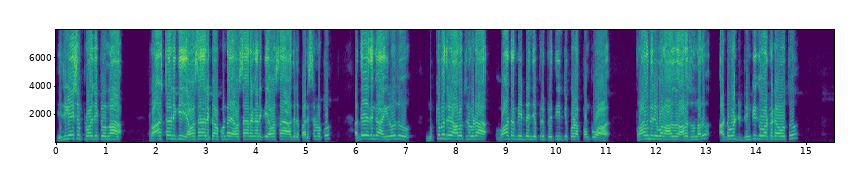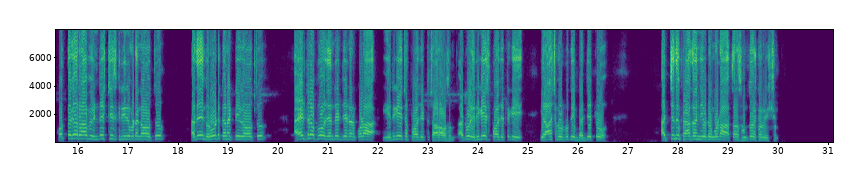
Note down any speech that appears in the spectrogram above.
ఇరిగేషన్ ప్రాజెక్టు వలన రాష్ట్రానికి వ్యవసాయానికి కాకుండా వ్యవసాయ రంగానికి వ్యవసాయ ఆధారిత పరిశ్రమకు అదేవిధంగా ఈరోజు ముఖ్యమంత్రి ఆలోచన కూడా వాటర్ గ్రిడ్ అని చెప్పి ప్రతి ఇంటికి కూడా పంపు త్రాగునీరు ఇవ్వాల ఆలోచన ఉన్నారు. అటువంటి డ్రింకింగ్ వాటర్ కావచ్చు కొత్తగా రాబో ఇండస్ట్రీస్కి నీరు ఇవ్వడం కావచ్చు అదే రోడ్డు కనెక్టివ్ కావచ్చు హైడ్రో పవర్ జనరేట్ చేయడానికి కూడా ఇరిగేషన్ ప్రాజెక్టు చాలా అవసరం. అటువంటి ఇరిగేషన్ ప్రాజెక్టుకి ఈ రాష్ట్ర ప్రభుత్వం ఈ బడ్జెట్లో అత్యంత ప్రాధాన్యం చేయడం కూడా చాలా సంతోషకరమైన విషయం.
